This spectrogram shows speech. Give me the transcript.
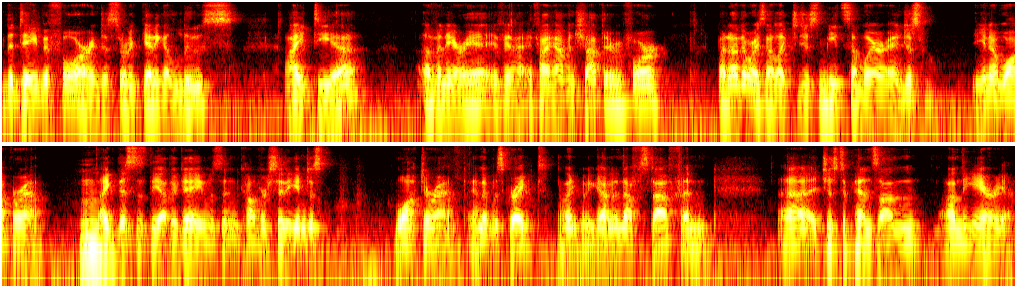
the day before and just sort of getting a loose idea of an area if it, if I haven't shot there before. But otherwise, I like to just meet somewhere and just you know walk around. Hmm. Like this is the other day was in Culver City and just walked around and it was great. Like we got enough stuff and uh, it just depends on on the area.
